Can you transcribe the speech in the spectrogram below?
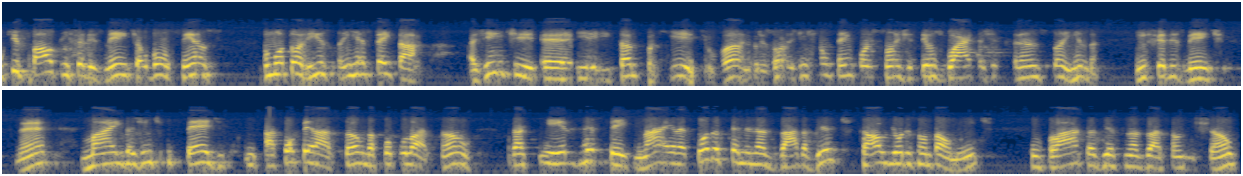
O que falta, infelizmente, é o bom senso do motorista em respeitar. A gente, é, e, e, tanto aqui, Silvânia, Horizonte, a gente não tem condições de ter os guardas de trânsito ainda, infelizmente, né? Mas a gente pede a cooperação da população para que eles respeitem. Lá ela é toda sinalizada vertical e horizontalmente, com placas e a sinalização de chão.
